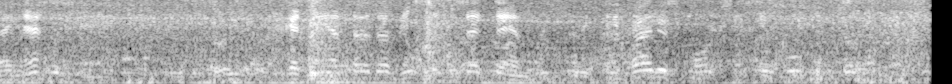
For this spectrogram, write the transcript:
Vännäs. Rättigheter vitet settember. Vários pontos que se encontram.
